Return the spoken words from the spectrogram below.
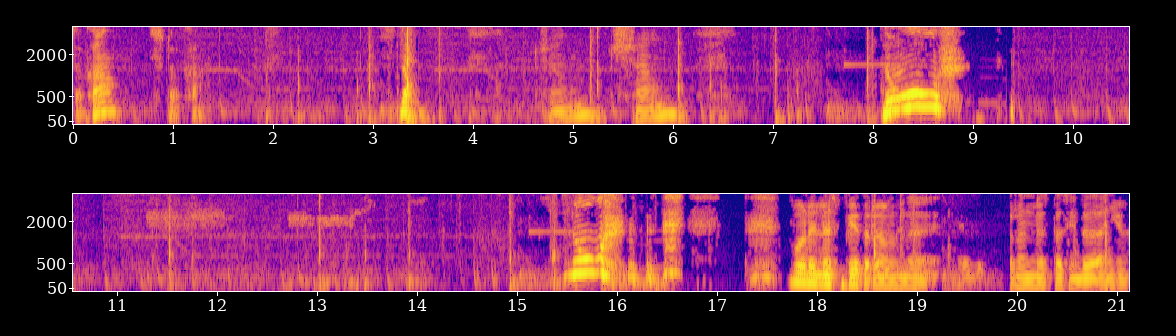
Esto acá, esto acá. No. Chan, chan. No. No. Por el speedrun. Eh, el speedrun me está haciendo daño.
